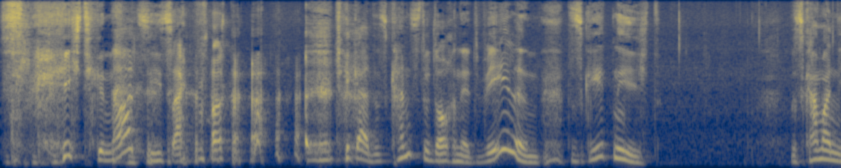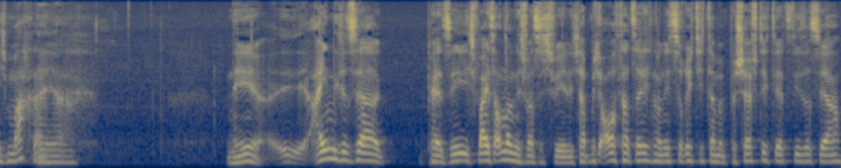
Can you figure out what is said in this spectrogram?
das sind richtige Nazis einfach. Digga, das kannst du doch nicht wählen. Das geht nicht. Das kann man nicht machen. ja. Nee, eigentlich ist ja per se, ich weiß auch noch nicht, was ich wähle. Ich habe mich auch tatsächlich noch nicht so richtig damit beschäftigt jetzt dieses Jahr.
